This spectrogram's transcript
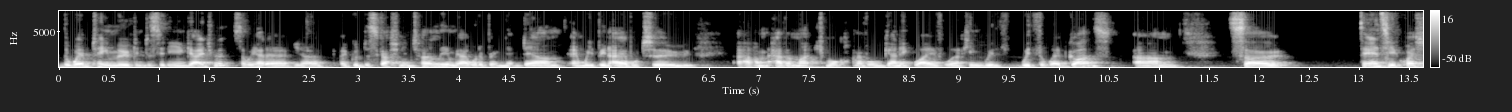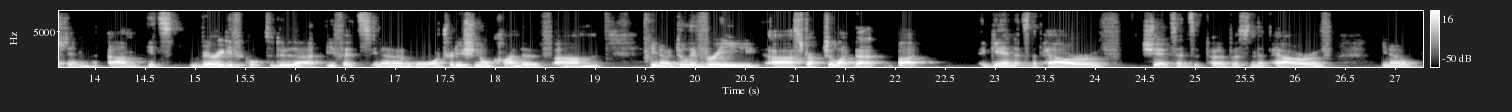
the web team moved into city engagement, so we had a you know a good discussion internally, and we were able to bring them down, and we've been able to um, have a much more kind of organic way of working with with the web guys. Um, so to answer your question, um, it's very difficult to do that if it's in a more traditional kind of um, you know delivery uh, structure like that. But again, it's the power of shared sense of purpose and the power of you know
